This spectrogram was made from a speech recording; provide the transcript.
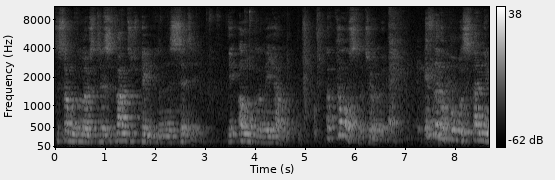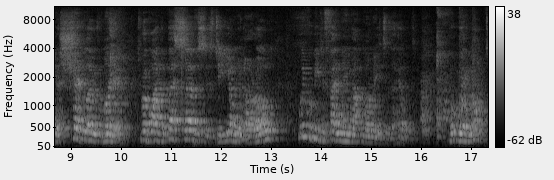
to some of the most disadvantaged people in this city, the old and the young. Of course the two of them. If Liverpool was spending a shed load of money to provide the best services to young and our old, we would be defending that money to the hilt. But we're not.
